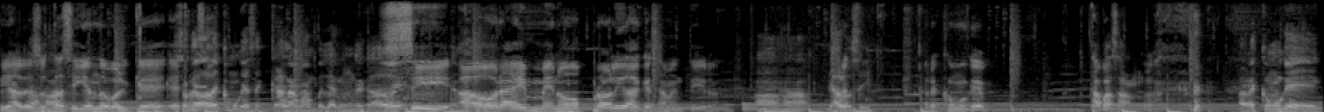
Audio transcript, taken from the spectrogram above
Fíjate, eso está siguiendo porque. Eso cada vez como que se escala más, ¿verdad? Como que cada vez. Sí, es ahora hay menos probabilidad de que sea mentira. Ajá, ya lo sí. Ahora es como que. Está pasando. Ahora es como que.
